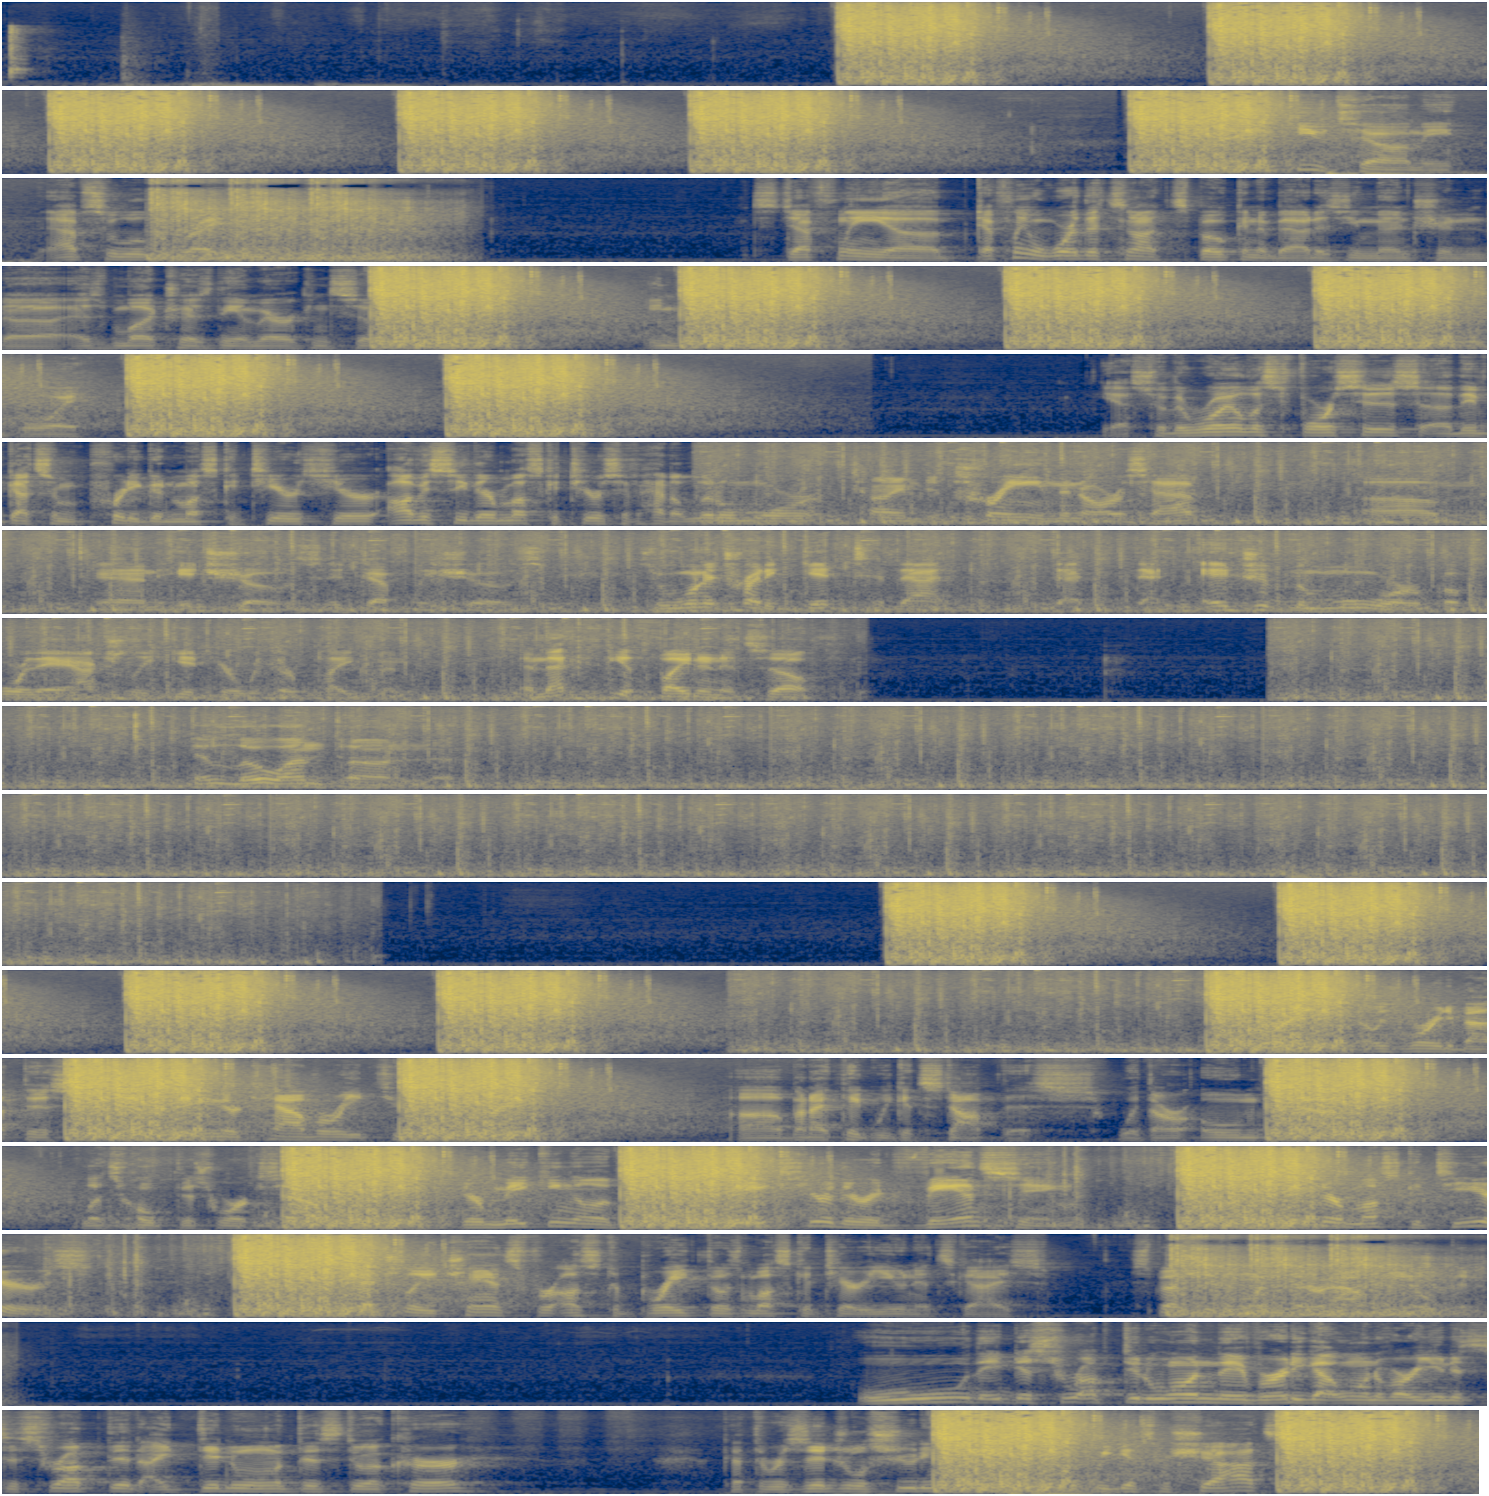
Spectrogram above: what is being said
Thank you, Tommy. Absolutely right. It's definitely, uh, definitely a war that's not spoken about, as you mentioned, uh, as much as the American Civil War. Oh boy. Yeah, so the Royalist forces, uh, they've got some pretty good musketeers here. Obviously, their musketeers have had a little more time to train than ours have, um, and it shows. It definitely shows. So we want to try to get to that, that, that edge of the moor before they actually get here with their pikemen. And that could be a fight in itself. Hello, Anton. I was worried about this. getting their cavalry the uh, but I think we could stop this with our own path. Let's hope this works out. They're making a mistakes here. They're advancing with their musketeers. Potentially a chance for us to break those musketeer units, guys. Especially the ones that are out in the open. Ooh, they disrupted one. They've already got one of our units disrupted. I didn't want this to occur. Got the residual shooting we get some shots.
